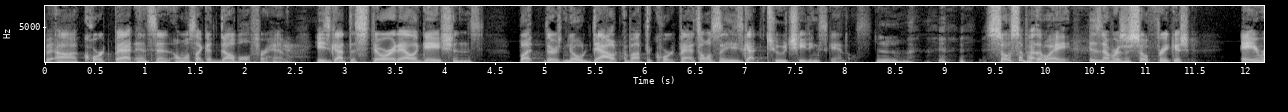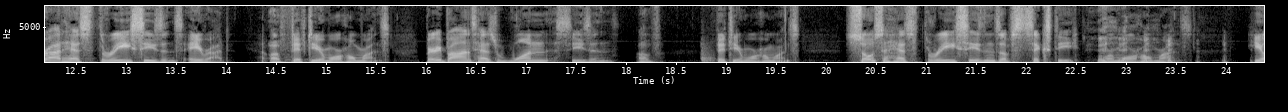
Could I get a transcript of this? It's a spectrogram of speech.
uh, cork bat incident almost like a double for him? He's got the steroid allegations, but there's no doubt about the cork bat. It's almost like he's got two cheating scandals. Sosa, by the way, his numbers are so freakish. A Rod has three seasons, A Rod, of 50 or more home runs. Barry Bonds has one season of 50 or more home runs. Sosa has three seasons of 60 or more home runs. He,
